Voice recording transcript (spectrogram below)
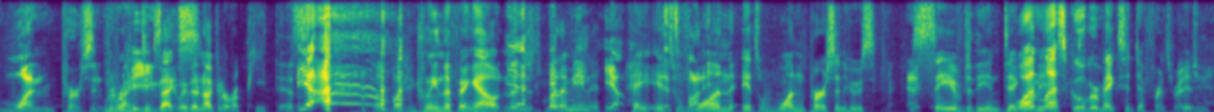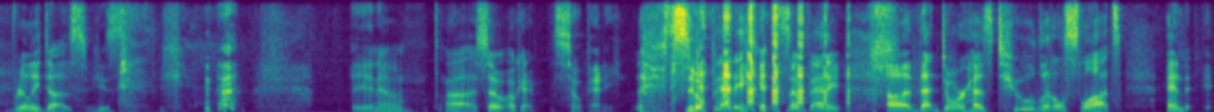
one person Right, exactly. this. They're not gonna repeat this. Yeah. They'll fucking clean the thing out and then just. But I mean, Yeah. hey, it's, It's one. It's one person who's saved the indignity. one less goober makes a difference, right? It really does. He's, you know. Uh, so okay, so petty. so petty, so petty. Uh, that door has two little slots, and it-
